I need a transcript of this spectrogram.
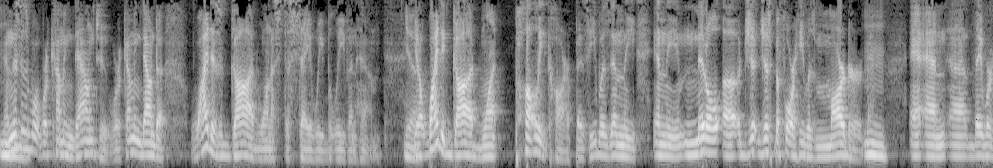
and this is what we're coming down to, we're coming down to why does God want us to say we believe in Him? Yeah. You know, why did God want Polycarp as he was in the in the middle, uh, j- just before he was martyred? Mm-hmm. And, and uh, they were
